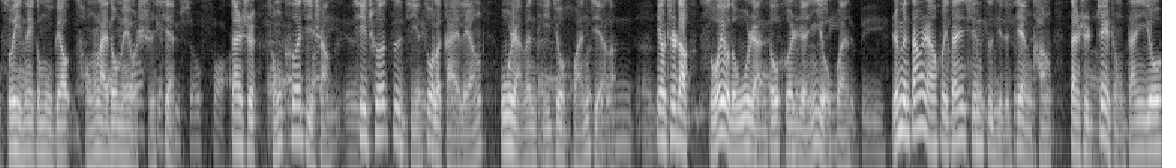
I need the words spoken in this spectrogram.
所以那个目标从来都没有实现。但是从科技上，汽车自己做了改良，污染问题就缓解了。要知道，所有的污染都和人有关，人们当然会担心自己的健康，但是这种担忧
